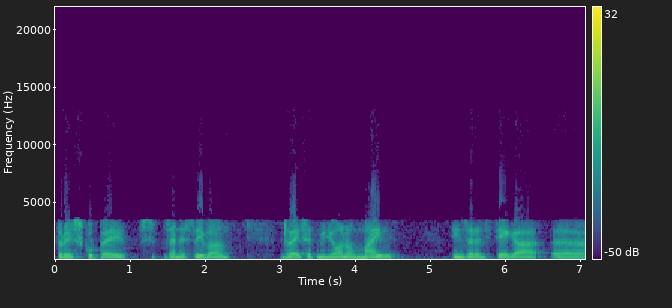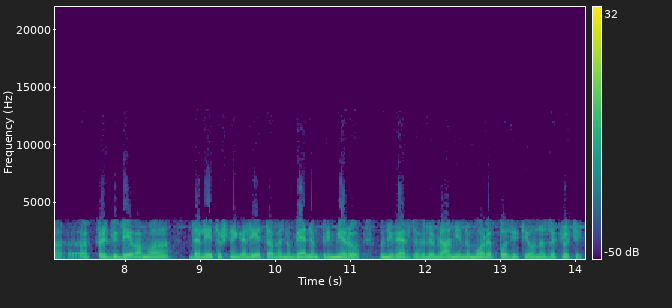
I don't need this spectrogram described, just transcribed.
torej skupaj zanesljivo 20 milijonov manj in zaradi tega uh, predvidevamo, da letošnjega leta v nobenem primeru Univerza v Ljubljani ne more pozitivno zaključiti.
